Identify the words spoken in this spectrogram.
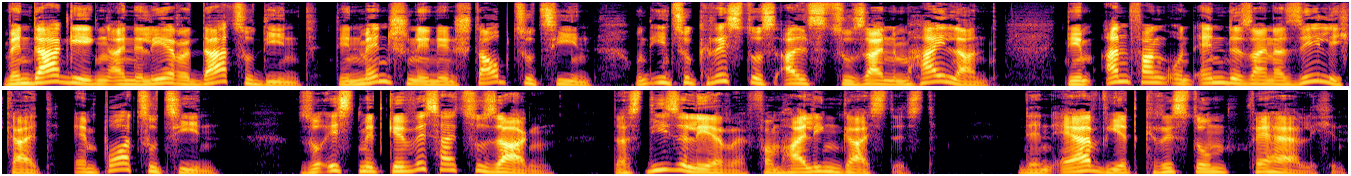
Wenn dagegen eine Lehre dazu dient, den Menschen in den Staub zu ziehen und ihn zu Christus als zu seinem Heiland, dem Anfang und Ende seiner Seligkeit emporzuziehen, so ist mit Gewissheit zu sagen, dass diese Lehre vom Heiligen Geist ist, denn er wird Christum verherrlichen.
